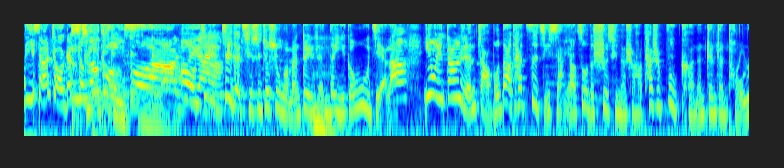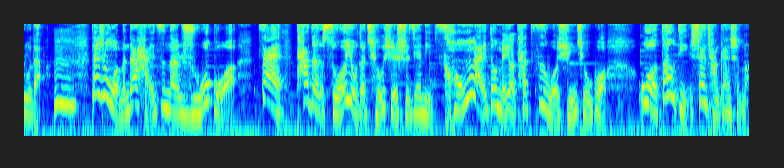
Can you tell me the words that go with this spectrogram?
底想找个什么工作啊？哦，这这个其实就是我们对人的一个误解了，因为当人找不到他自己想要做的事情的时候，他是不可能真正投入的。嗯，但是我们。的孩子呢？如果在他的所有的求学时间里，从来都没有他自我寻求过。我到底擅长干什么？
